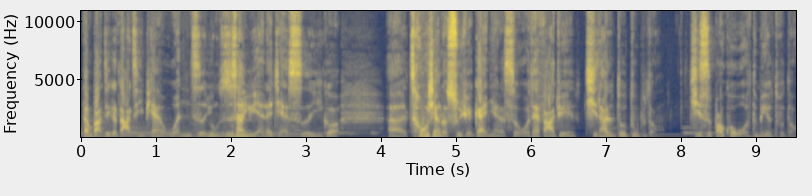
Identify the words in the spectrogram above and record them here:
当把这个打成一篇文字，用日常语言来解释一个，呃，抽象的数学概念的时候，我才发觉其他人都读不懂。其实包括我都没有读懂。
